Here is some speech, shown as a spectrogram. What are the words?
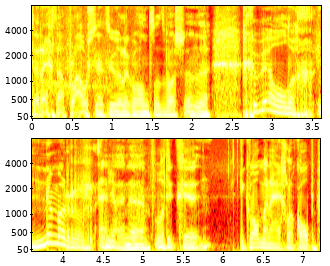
Terecht applaus natuurlijk, want het was een eh, geweldig nummer. En, en, eh, wat ik... eh, ik kwam er eigenlijk op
